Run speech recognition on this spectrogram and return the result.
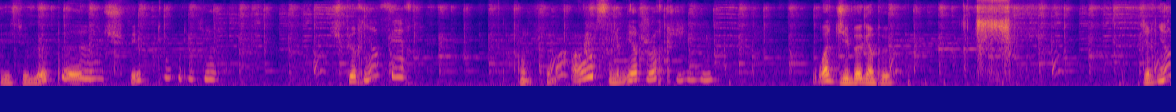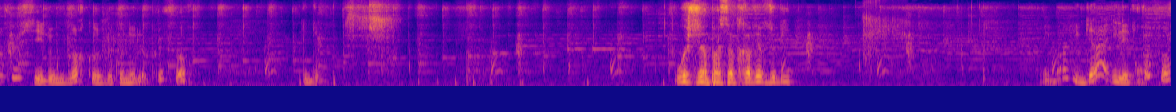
Le je fais tout, les gars. Je peux rien faire. Pour moi, c'est le meilleur joueur que j'ai vu. What, j'ai bug un peu. J'ai rien vu, c'est le joueur que je connais le plus fort. Ouais, je passe à travers moi, les gars, il est trop fort.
